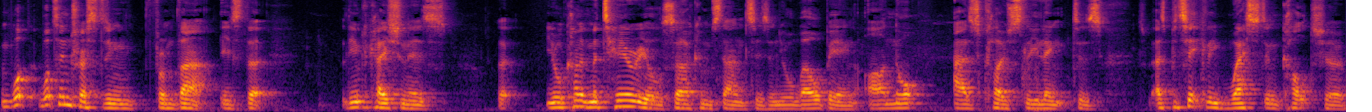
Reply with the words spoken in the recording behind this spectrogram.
And What What's interesting from that is that the implication is your kind of material circumstances and your well-being are not as closely linked as as particularly Western culture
